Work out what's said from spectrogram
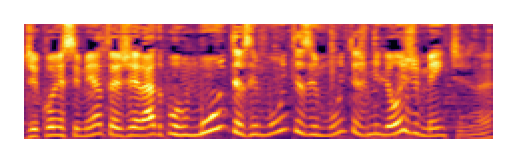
de conhecimento é gerado por muitas e muitas e muitas milhões de mentes, né?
